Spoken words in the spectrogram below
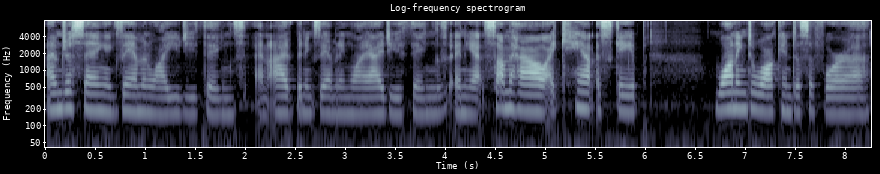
I'm just saying examine why you do things, and I've been examining why I do things, and yet somehow I can't escape wanting to walk into Sephora,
